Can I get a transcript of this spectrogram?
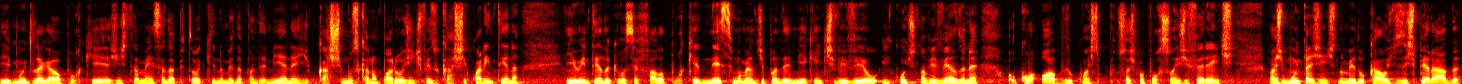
E muito legal, porque a gente também se adaptou aqui no meio da pandemia, né? O Caixa Música não parou, a gente fez o Caixa Quarentena. E eu entendo o que você fala, porque nesse momento de pandemia que a gente viveu e continua vivendo, né? Óbvio, com as suas proporções diferentes, mas muita gente no meio do caos desesperada,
